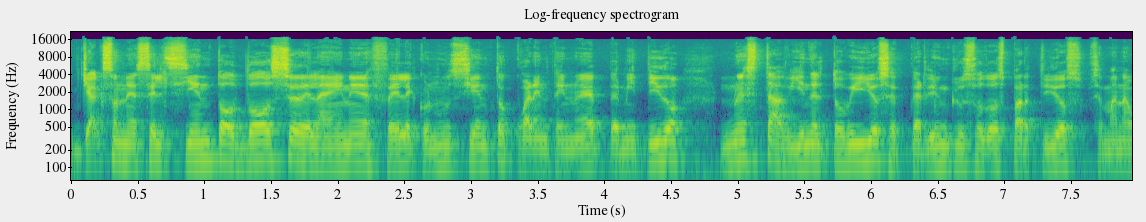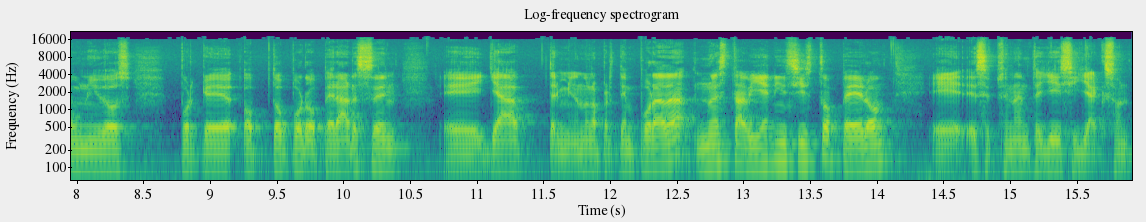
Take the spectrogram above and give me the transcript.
Jackson es el 112 de la NFL con un 149 permitido. No está bien el tobillo, se perdió incluso dos partidos, semana 1 y 2, porque optó por operarse eh, ya terminando la pretemporada. No está bien, insisto, pero eh, decepcionante JC Jackson.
